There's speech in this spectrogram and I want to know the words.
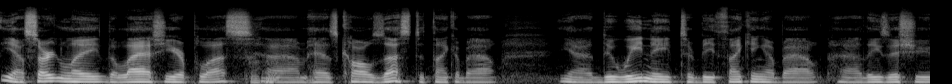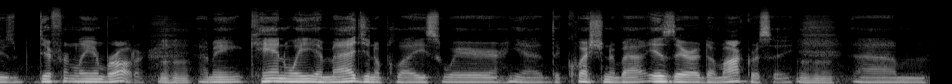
yeah, certainly the last year plus, mm-hmm. um, has caused us to think about you know, do we need to be thinking about uh, these issues differently and broader? Mm-hmm. I mean, can we imagine a place where you know, the question about is there a democracy mm-hmm. um,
